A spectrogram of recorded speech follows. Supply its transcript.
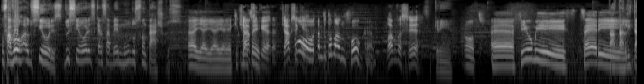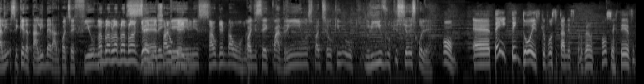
Por favor, dos senhores. Dos senhores, quero saber Mundos Fantásticos. Ai, ai, ai, ai. Que aí? Siqueira. Thiago Siqueira. Pô, tá me botando lá no fogo, cara. Logo você. Querinha. Pronto. É, filme, série. Tá, tá, li, tá li, Siqueira, tá liberado. Pode ser filme, Blá, blá, blá, blá, blá. Série, Game. Sai o game. games. Sai o game da urna. pode ser quadrinhos, pode ser o que, o que- livro, o que o senhor escolher. Bom, é, tem, tem dois que eu vou citar nesse programa, com certeza.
